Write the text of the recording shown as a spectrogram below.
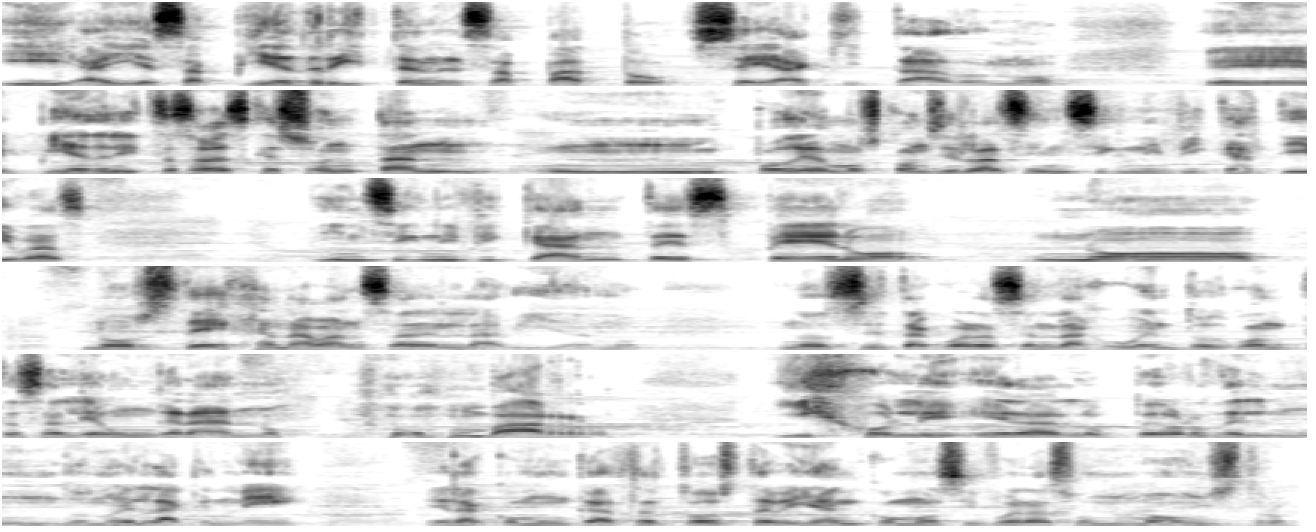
y ahí esa piedrita en el zapato se ha quitado, ¿no? Eh, piedritas, ¿sabes? Que son tan, mm, podemos considerarlas insignificativas, insignificantes, pero no nos dejan avanzar en la vida, ¿no? No sé si te acuerdas en la juventud cuando te salía un grano, un barro. Híjole, era lo peor del mundo, ¿no? El acné. Era como un catra, todos te veían como si fueras un monstruo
